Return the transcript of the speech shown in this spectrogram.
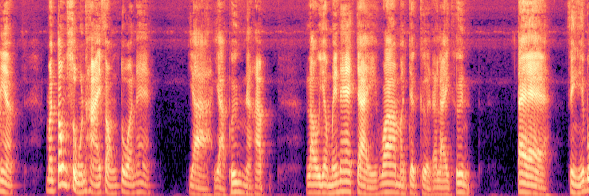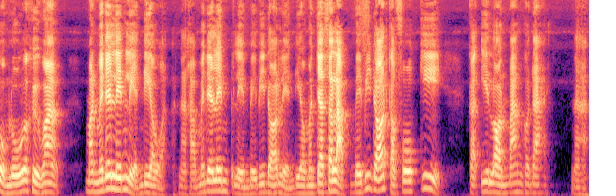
เนี่ย มันต้องสูญหายสองตัวแน่ อย่าอย่าพึ่งนะครับ เรายังไม่แน่ใจว่ามันจะเกิดอะไรขึ้น แต่สิ่งที่ผมรู้ก็คือว่า มันไม่ได้เล่นเหรียญเดียวอะนะครับไม่ได้เล่นเหรียญเบบี้ดอทเหรียญเดียว มันจะสลับเบบี้ดอทกับโฟกี้กับอีลอนบ้างก็ได้นะครับ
